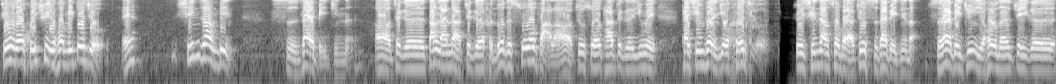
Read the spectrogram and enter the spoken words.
结果呢，回去以后没多久，哎，心脏病死在北京了。哦，这个当然了，这个很多的说法了啊，就是说他这个因为太兴奋又喝酒，所以心脏受不了，就死在北京了。死在北京以后呢，这个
